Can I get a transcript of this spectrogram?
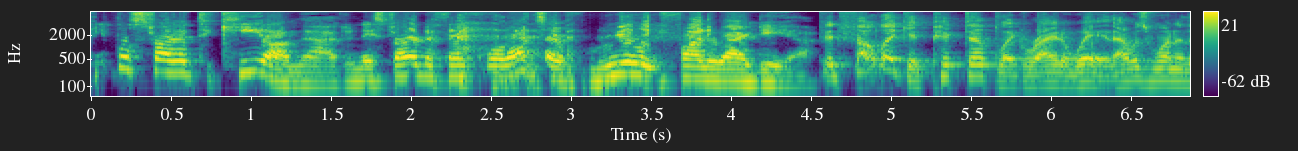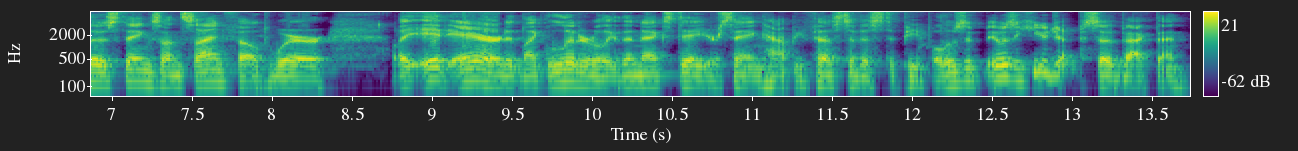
people started to key on that and they started to think, well, that's a really funny idea. It felt like it picked up like right away. That was one of those things on Seinfeld where like it aired and like literally the next day you're saying happy festivus to people. It was a, it was a huge episode back then.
